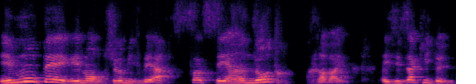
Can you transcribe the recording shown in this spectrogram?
Et monter les membres sur le misbéar, ça c'est un autre travail. Et c'est ça qui te dit.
